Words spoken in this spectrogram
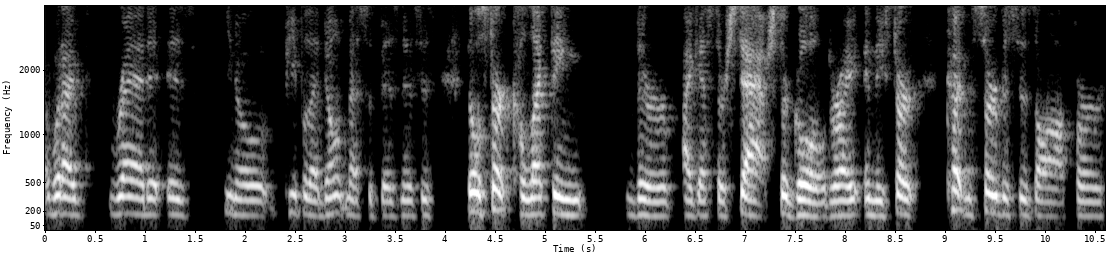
uh, what i've read is you know people that don't mess with business is they'll start collecting their i guess their stash their gold right? And they start cutting services off or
